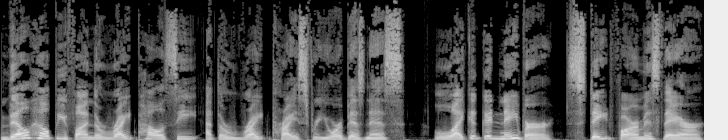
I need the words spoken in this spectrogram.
They'll help you find the right policy at the right price for your business. Like a good neighbor, State Farm is there.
